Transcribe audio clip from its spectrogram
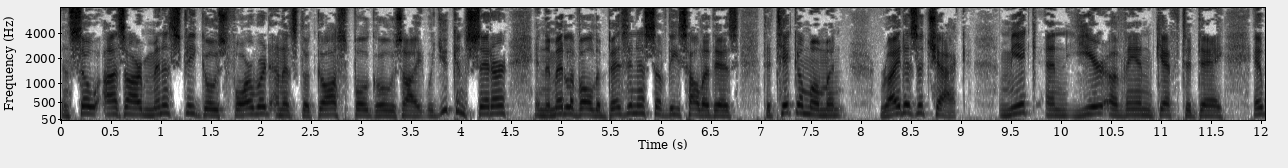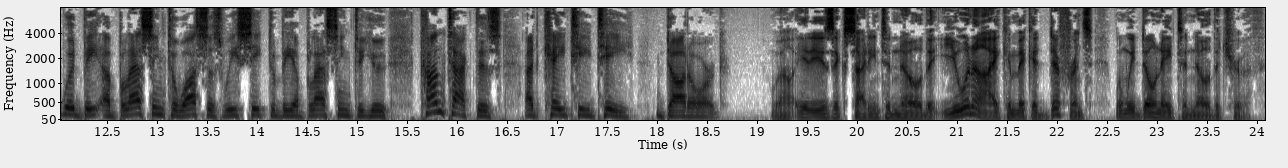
And so, as our ministry goes forward and as the gospel goes out, would you consider, in the middle of all the busyness of these holidays, to take a moment, write us a check, make an year of end gift today? It would be a blessing to us as we seek to be a blessing to you. Contact us at ktt.org. Well, it is exciting to know that you and I can make a difference when we donate to know the truth.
